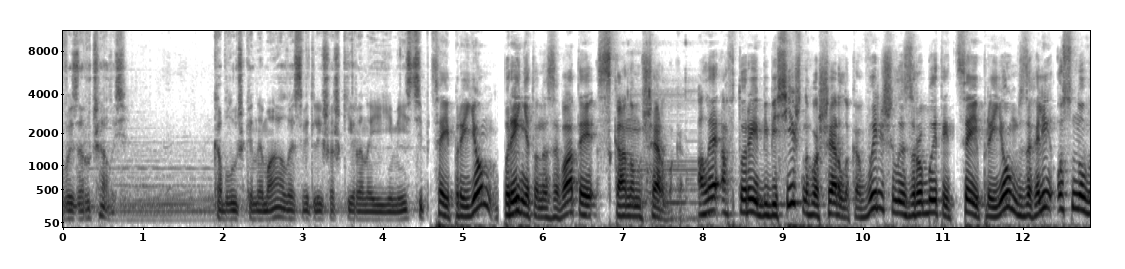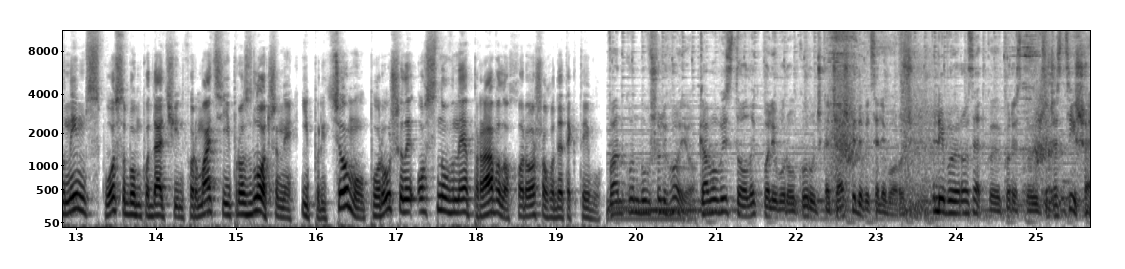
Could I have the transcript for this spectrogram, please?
Ви заручались. Каблучки нема, але світліша шкіра на її місці. Цей прийом прийнято називати сканом Шерлока. Але автори BBC-шного Шерлока вирішили зробити цей прийом взагалі основним способом подачі інформації про злочини, і при цьому порушили основне правило хорошого детективу. Ван Кун був шульгою. Кавовий столик по ліву руку, ручка чашки дивиться ліворуч. Лівою розеткою користуються частіше.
